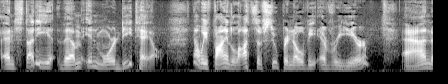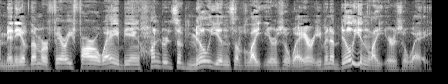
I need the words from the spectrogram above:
and study them in more detail. Now we find lots of supernovae every year. And many of them are very far away being hundreds of millions of light years away or even a billion light years away.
